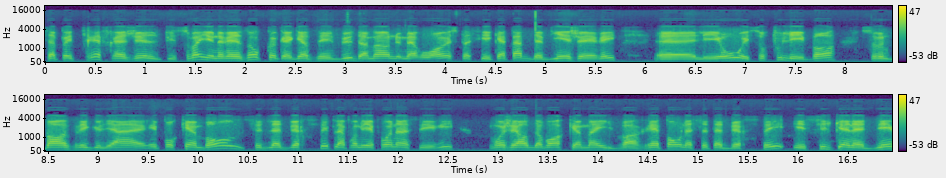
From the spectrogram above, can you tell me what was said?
ça peut être très fragile. Puis souvent, il y a une raison pourquoi un gardien de but demeure numéro un, c'est parce qu'il est capable de bien gérer euh, les hauts et surtout les bas sur une base régulière. Et pour Campbell, c'est de l'adversité pour la première fois dans la série. Moi, j'ai hâte de voir comment il va répondre à cette adversité et si le Canadien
